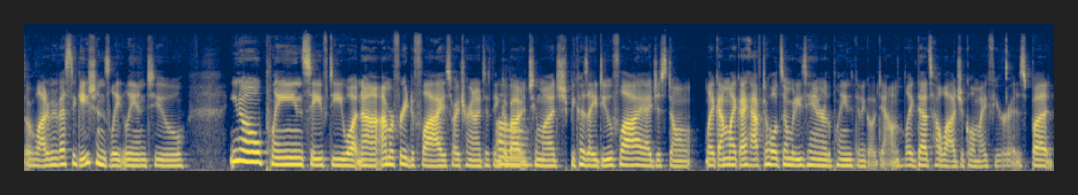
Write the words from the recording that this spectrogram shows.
a lot of investigations lately into you know, plane safety, whatnot. I'm afraid to fly, so I try not to think oh. about it oh. too much because I do fly. I just don't like. I'm like I have to hold somebody's hand or the plane's gonna go down. Like that's how logical my fear is. But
